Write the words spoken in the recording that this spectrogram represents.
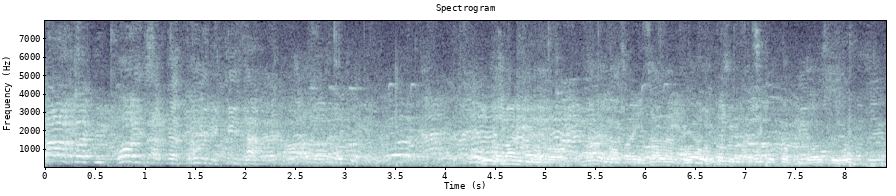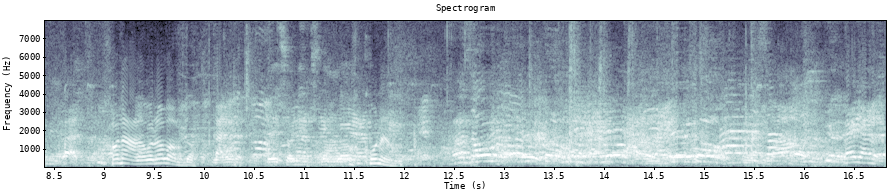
Meglátni az ellenfél játékosok, másik a kapuja az ő. Ha nála van a labda, És ha nincs nála, akkor nem. Megy előtte!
